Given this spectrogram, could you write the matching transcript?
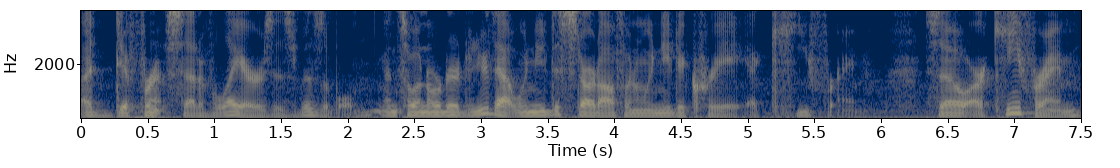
a different set of layers is visible. And so in order to do that we need to start off and we need to create a keyframe. So our keyframe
